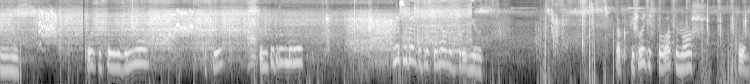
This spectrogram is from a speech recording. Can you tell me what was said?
Угу. Коротше, все зрозуміло. Пішли. Та не тут розмерла. Я швиденько просто гляну перевірити. Так, пішли діставати наш фон.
